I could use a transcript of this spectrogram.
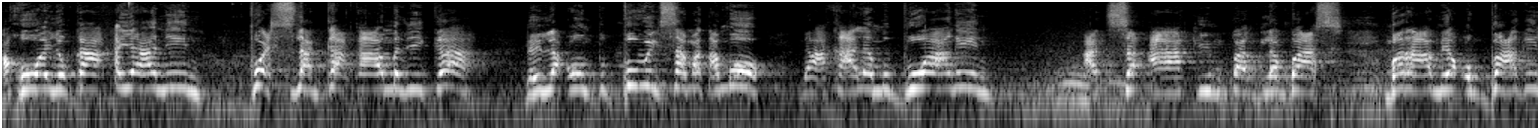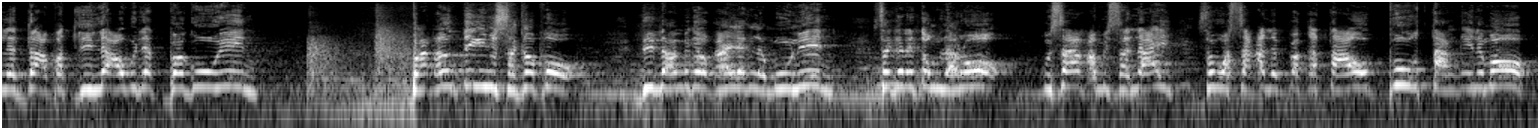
ako ay yung kakayanin. Pwes nagkakamali ka. Dahil ako ang pupuwing sa mata mo na akala mo buwangin. At sa aking paglabas, marami akong bagay na dapat linawin at baguhin. Ba't anong tingin nyo sa gapo? Di namin kayo kayang lamunin sa ganitong laro. Kung saan kami sanay, sa wasakan ng pagkatao, putang ina mo!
